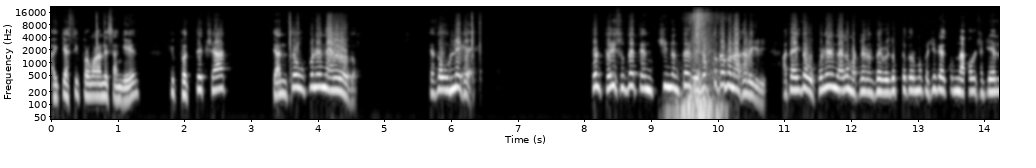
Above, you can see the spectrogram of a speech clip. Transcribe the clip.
ऐतिहासिक प्रमाणाने सांगेन. की प्रत्यक्षात त्यांचं उपनयन झालेलं होतं. त्याचा उल्लेख आहे. पण तरी सुद्धा त्यांची नंतर वेदोक्त कर्म नाकारली गेली. आता एकदा उपनयन झालं म्हटल्यानंतर वेदोक्त कर्म कशी काय करून नाकारू शकेल?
